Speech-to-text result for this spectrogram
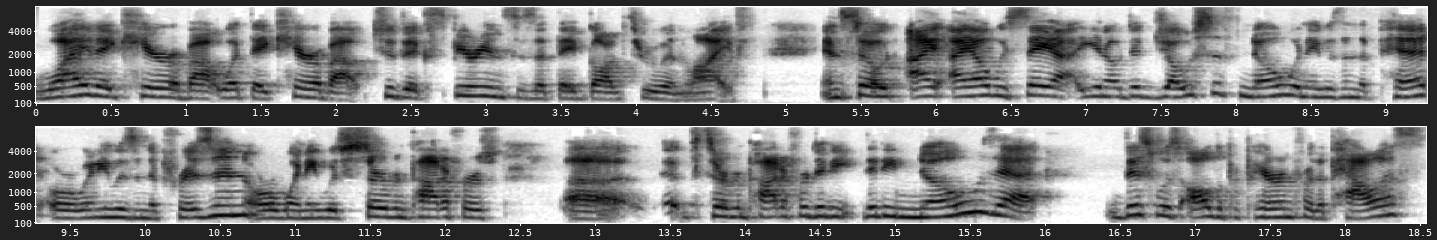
why they care about what they care about to the experiences that they've gone through in life. And so I, I always say, uh, you know, did Joseph know when he was in the pit or when he was in the prison or when he was serving Potiphar's, uh, serving Potiphar? Did he, did he know that this was all to prepare him for the palace?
